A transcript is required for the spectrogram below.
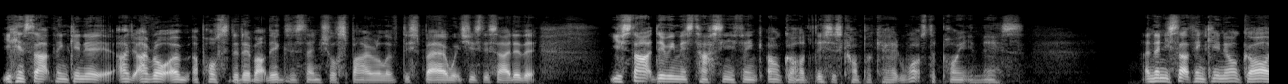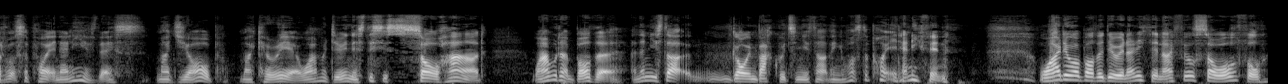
You can start thinking, eh, I, I wrote a, a post today about the existential spiral of despair, which is this idea that you start doing this task and you think, oh God, this is complicated. What's the point in this? And then you start thinking, oh God, what's the point in any of this? My job, my career, why am I doing this? This is so hard. Why would I bother? And then you start going backwards and you start thinking, what's the point in anything? why do I bother doing anything? I feel so awful.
